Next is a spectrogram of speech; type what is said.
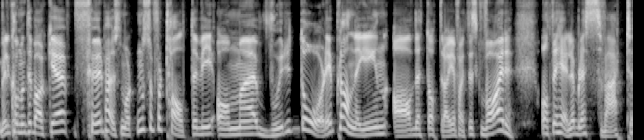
Velkommen tilbake. Før pausen Morten, så fortalte vi om eh, hvor dårlig planleggingen av dette oppdraget faktisk var, og at det hele ble svært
